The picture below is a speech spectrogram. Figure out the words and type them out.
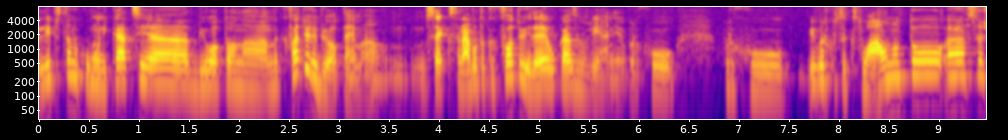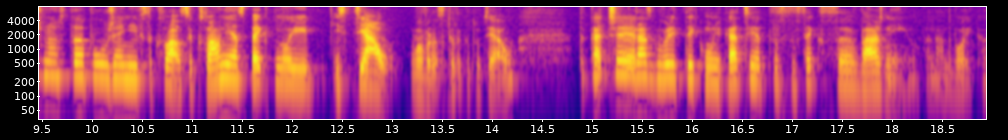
Липсата на комуникация, било то на, на каквато и да било тема, секс, работа, каквото и да е, оказва влияние върху, върху, и върху сексуалното а, всъщност положение, в сексуал, сексуалния аспект, но и изцяло във връзката като цяло. Така че разговорите и комуникацията с секс са важни в една двойка.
